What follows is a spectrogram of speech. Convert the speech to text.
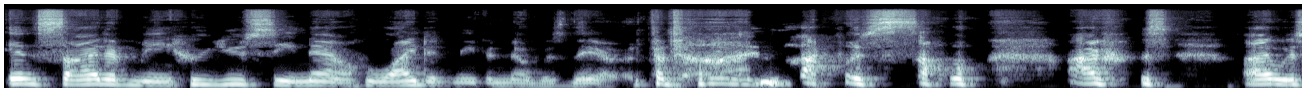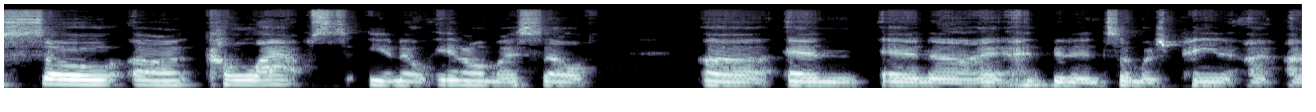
inside of me who you see now, who I didn't even know was there at the time. I was so, I was, I was so uh, collapsed, you know, in on myself, uh, and and uh, I had been in so much pain. I, I,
